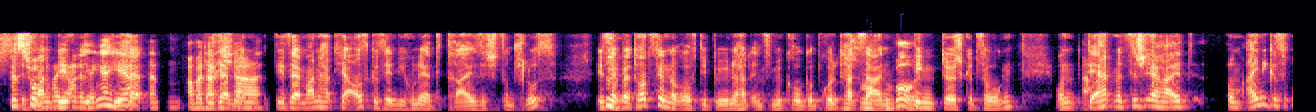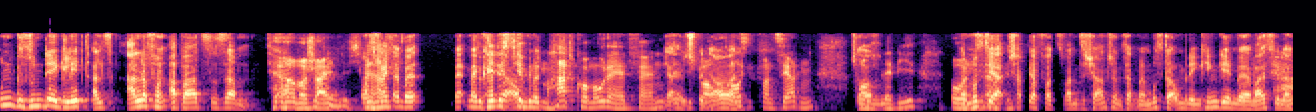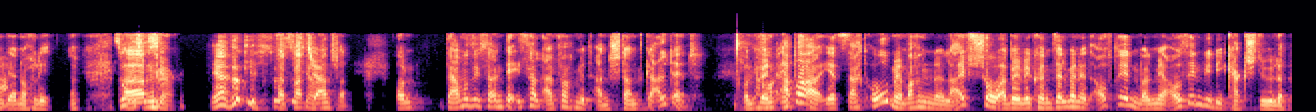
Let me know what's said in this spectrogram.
Das ist schon ein paar die- Jahre länger her, dieser- ähm, aber da dieser, ich ja. Mann, dieser Mann hat ja ausgesehen wie 130 zum Schluss. Ist Hm. aber trotzdem noch auf die Bühne, hat ins Mikro gebrüllt, hat sein. Ding durchgezogen. Und Ja. der hat mit Sicherheit um einiges ungesunder gelebt als alle von ABBA zusammen. Ja, wahrscheinlich. Und Also, hat aber, man, man du ja redest auch hier mit einem Hardcore-Motorhead-Fan. Ja, ich ich bin war auch tausend Konzerten von Levy. man Und, muss ja, ähm, ich habe ja vor 20 Jahren schon gesagt, man muss da unbedingt hingehen, wer weiß, wie Ja. lange der noch lebt. Ne? so ist ähm, es ja. Ja, wirklich. So vor ist es 20 ja. Jahren schon. Und da muss ich sagen, der ist halt einfach mit Anstand gealtert. Und Ja, wenn ABBA jetzt sagt, oh, wir machen eine Live-Show, aber wir können selber nicht auftreten, weil wir aussehen wie die Kackstühle,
